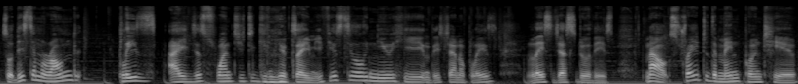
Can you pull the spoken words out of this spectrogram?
So this time around please i just want you to give me your time. If you're still new here in this channel please let's just do this. Now straight to the main point here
